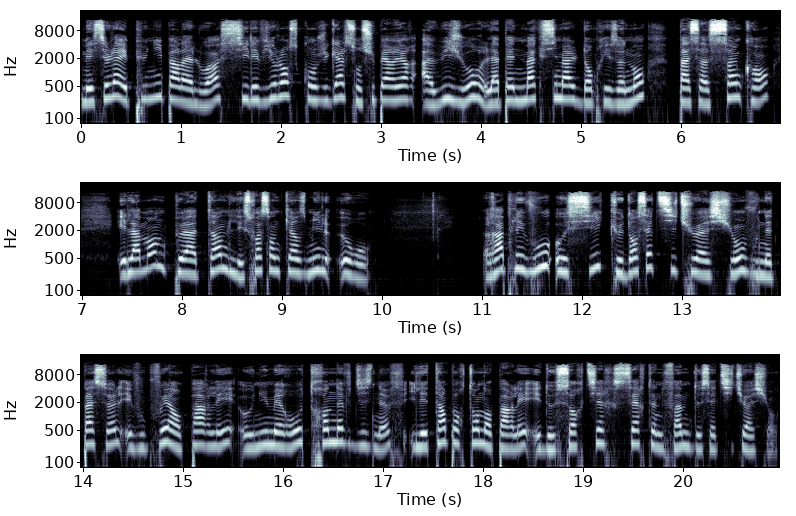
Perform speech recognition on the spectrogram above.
mais cela est puni par la loi. Si les violences conjugales sont supérieures à 8 jours, la peine maximale d'emprisonnement passe à 5 ans et l'amende peut atteindre les 75 000 euros. Rappelez-vous aussi que dans cette situation, vous n'êtes pas seul et vous pouvez en parler au numéro 3919. Il est important d'en parler et de sortir certaines femmes de cette situation.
